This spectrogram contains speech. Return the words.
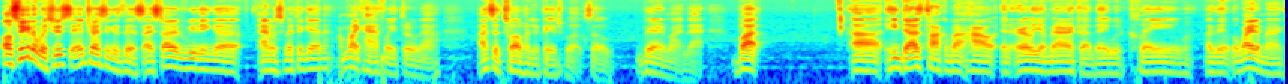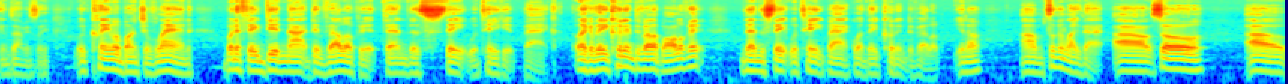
Oh, speaking of which, what's interesting is this. I started reading uh, Adam Smith again. I'm like halfway through now. That's a 1,200 page book, so bear in mind that. But uh, he does talk about how in early America they would claim, like the, the white Americans obviously, would claim a bunch of land. But if they did not develop it, then the state would take it back. Like if they couldn't develop all of it, then the state would take back what they couldn't develop, you know? Um, something like that. Uh, so, uh,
